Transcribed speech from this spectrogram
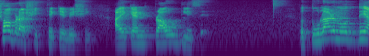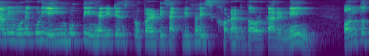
সব রাশির থেকে বেশি। আই ক্যান প্রাউডলি সে তো তুলার মধ্যে আমি মনে করি এই মুহূর্তে ইনহেরিটেন্স প্রপার্টি স্যাক্রিফাইস করার দরকার নেই। অন্তত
